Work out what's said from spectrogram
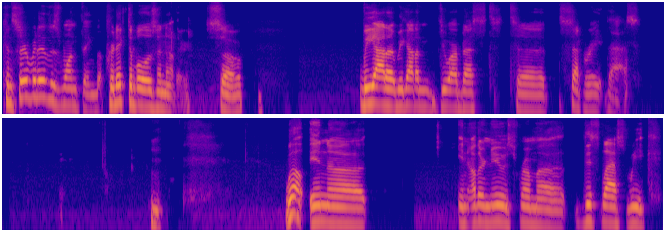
conservative is one thing, but predictable is another. So we gotta we gotta do our best to separate that. Hmm. Well, in uh in other news from uh this last week,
